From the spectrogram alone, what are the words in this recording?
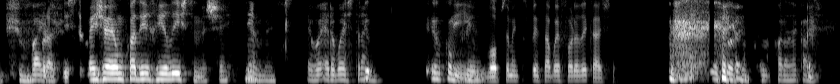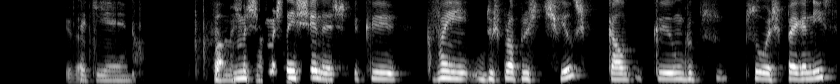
tipo chuveiros. Pronto, isso também já é um bocado irrealista, mas sim. Sim, mas é era bem estranho. Eu Sim, compreendo. o Lopes também está a pensar bem fora da caixa. Fora da caixa. Isto Exato. aqui é. Pá, mas, mas tem cenas que, que vêm dos próprios desfiles, que, que um grupo de pessoas pega nisso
